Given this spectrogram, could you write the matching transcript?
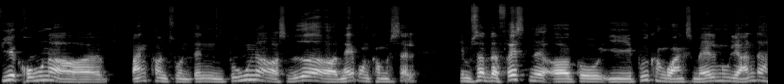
4 kroner, og bankkontoen den buner og så videre, og naboen kommer til salg, jamen så er det da fristende at gå i budkonkurrence med alle mulige andre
